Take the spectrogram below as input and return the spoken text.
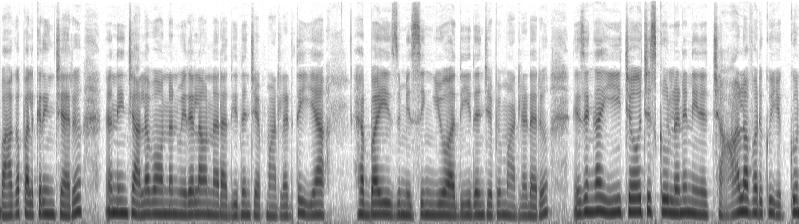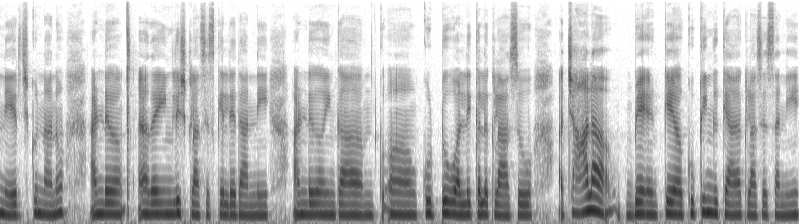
బాగా పలకరించారు. నేను చాలా బాగున్నాను. మీరు ఎలా ఉన్నారు? అది ఇది అని చెప్పి మాట్లాడితే yeah hey boy is missing you అది ఇది అని చెప్పి మాట్లాడారు. నిజంగా ఈ చర్చ్ స్కూల్లోనే నేను చాలా వరకు ఎక్కువ నేర్చుకున్నాను. అండ్ అదే ఇంగ్లీష్ క్లాసెస్కి వెళ్ళేదాన్ని. అండ్ ఇంకా కుట్టు అల్లికల క్లాసు చాలా బే కే- కుకింగ్ క్యా క్లాసెస్ అని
